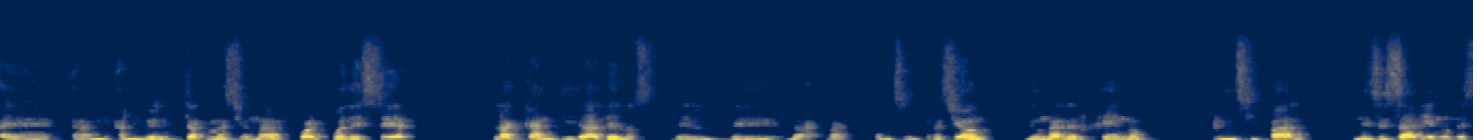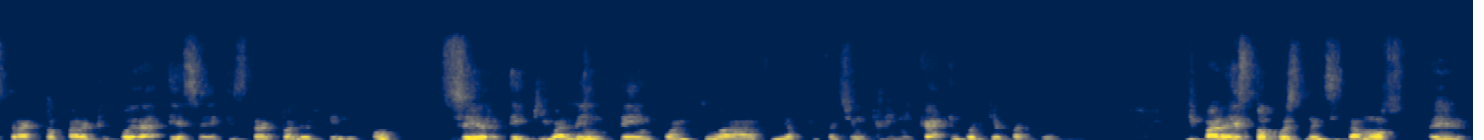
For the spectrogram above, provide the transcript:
eh, a, nivel internacional cuál puede ser la cantidad de, la, concentración de un alergeno principal necesaria en un extracto para que pueda ese extracto alergénico ser equivalente en cuanto a su aplicación clínica en cualquier parte del mundo. Y para esto, pues necesitamos eh,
